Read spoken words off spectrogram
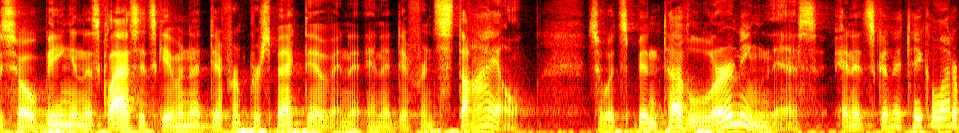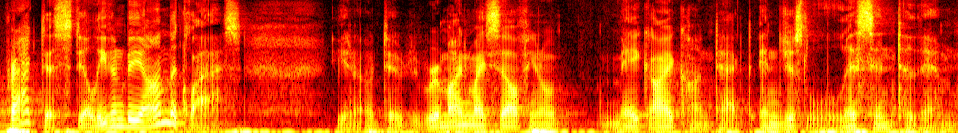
So being in this class, it's given a different perspective and a, and a different style so it's been tough learning this, and it's going to take a lot of practice still, even beyond the class. You know, to remind myself, you know, make eye contact and just listen to them.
